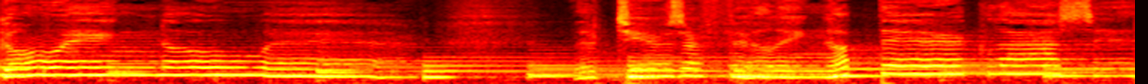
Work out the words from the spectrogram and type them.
going nowhere. Their tears are filling up their glasses.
